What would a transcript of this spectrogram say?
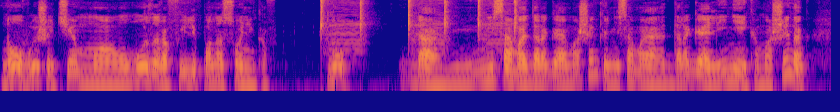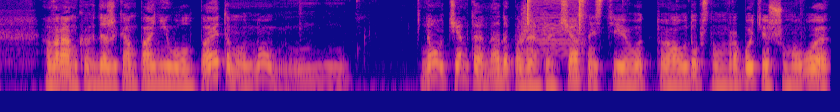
но выше, чем у Мозеров или Панасоников. Ну, да, не самая дорогая машинка, не самая дорогая линейка машинок в рамках даже компании Wall. Поэтому, ну, ну чем-то надо пожертвовать. В частности, вот а, удобством в работе, шумовое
